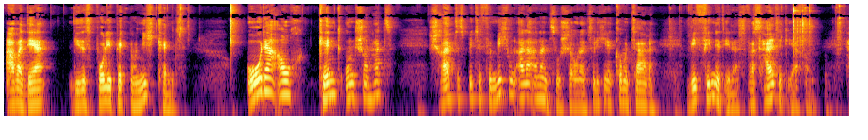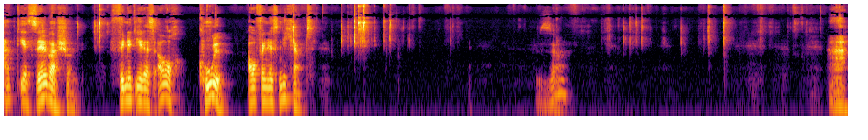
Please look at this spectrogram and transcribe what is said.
Aber der dieses Polypack noch nicht kennt, oder auch kennt und schon hat, schreibt es bitte für mich und alle anderen Zuschauer natürlich in die Kommentare. Wie findet ihr das? Was haltet ihr davon? Habt ihr es selber schon? Findet ihr das auch cool, auch wenn ihr es nicht habt? So. Ah,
